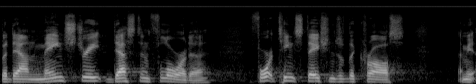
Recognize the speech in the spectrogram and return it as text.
but down Main Street, Destin, Florida, 14 stations of the cross. I mean,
